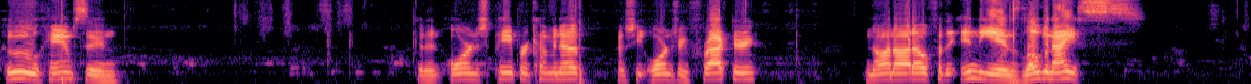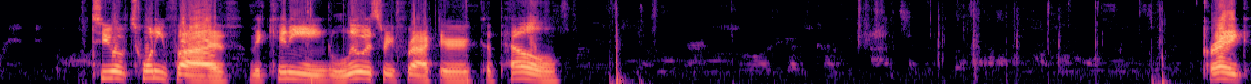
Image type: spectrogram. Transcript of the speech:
Who Hampson. Got an orange paper coming up. Actually, orange refractor. Non-auto for the Indians. Logan Ice two of 25. McKinney, Lewis refractor, Capel. Craig,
